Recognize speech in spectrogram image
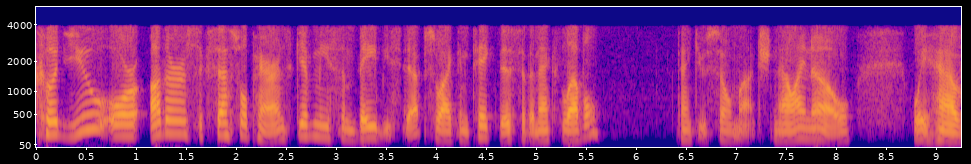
Could you or other successful parents give me some baby steps so I can take this to the next level? Thank you so much. Now I know we have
